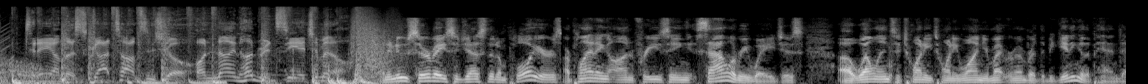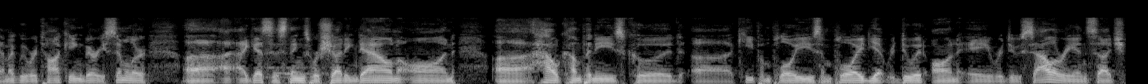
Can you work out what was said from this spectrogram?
Oh. Today on The Scott Thompson Show on 900 CHML. And a new survey suggests that employers are planning on freezing salary wages uh, well into 2021. You might remember at the beginning of the pandemic, we were talking very similar, uh, I, guess, as things were shutting down on uh, how companies could uh, keep employees employed yet do it on a reduced salary and such.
